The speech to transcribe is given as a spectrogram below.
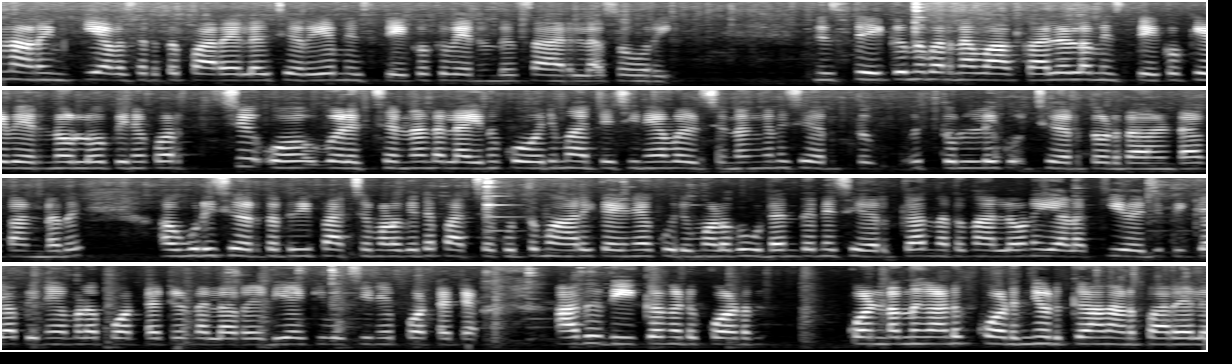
എന്നാണ് എനിക്ക് ഈ അവസരത്തിൽ പറയാനുള്ളത് ചെറിയ മിസ്റ്റേക്കൊക്കെ വരുന്നുണ്ട് സാരല്ല സോറി മിസ്റ്റേക്ക് എന്ന് പറഞ്ഞാൽ വാക്കാലുള്ള മിസ്റ്റേക്കൊക്കെ വരുന്നുള്ളൂ. പിന്നെ കുറച്ച് വെളിച്ചെണ്ണ ഉണ്ടല്ലോ അതിന് കോരി മാറ്റി വെച്ച് കഴിഞ്ഞാൽ വെളിച്ചെണ്ണ അങ്ങനെ ചേർത്ത് തുള്ളി ചേർത്ത് കൊടുത്താണ് കണ്ടത്. അതും കൂടി ചേർത്തിട്ട് ഈ പച്ചമുളകിന്റെ പച്ചക്കുത്ത് മാറിക്കഴിഞ്ഞാൽ കുരുമുളക് ഉടൻ തന്നെ ചേർക്കുക. എന്നിട്ട് നല്ലോണം ഇളക്കി യോജിപ്പിക്കുക. പിന്നെ നമ്മൾ പൊട്ടറ്റ ഉണ്ടല്ലോ റെഡിയാക്കി വെച്ച് കഴിഞ്ഞാൽ പൊട്ടറ്റ. അത് ഇതിക്ക് കൊട കൊണ്ടുവന്നുകാണ്ട് കുടഞ്ഞു കൊടുക്കുക എന്നാണ് പറയൽ.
